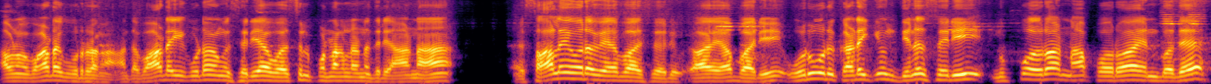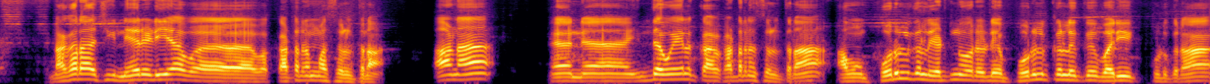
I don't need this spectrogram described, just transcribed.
அவங்க வாடகை விடுறாங்க. அந்த வாடகை கூட அவங்க சரியாக வசூல் பண்ணாங்களான்னு தெரியும் ஆனால் சாலையோர வியாபாரி வியாபாரி ஒரு ஒரு கடைக்கும் தினசரி முப்பது ரூபா நாற்பது ரூபா என்பதை நகராட்சிக்கு நேரடியாக கட்டணமாக செலுத்துறான். ஆனால் Uh, இந்த வகையில் க கட்டணம் செலுத்துறான். அவன் பொருட்கள் எட்டுன்னு பொருட்களுக்கு வரி கொடுக்குறான்.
